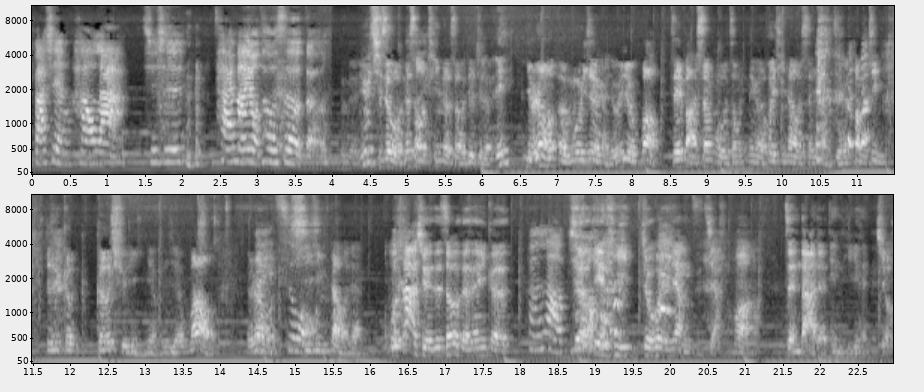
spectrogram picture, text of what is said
发现好啦，其实还蛮有特色的。因为其实我那时候听的时候就觉得，哎，有让我耳目一新的感觉，我就觉得哇，直接把生活中那个会听到的声响直接放进就是歌歌曲里面，我就觉得哇，有让我吸睛到这样。我大学的时候的那个很老旧的电梯就会那样子讲话。正大的电梯很久，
